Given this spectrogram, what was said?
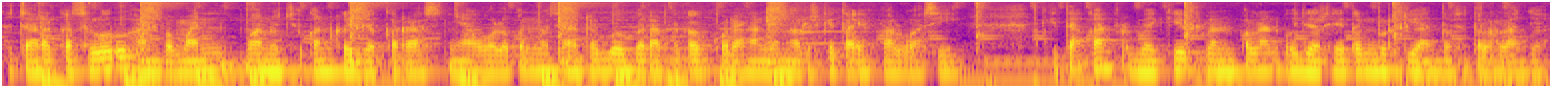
Secara keseluruhan pemain menunjukkan kerja kerasnya walaupun masih ada beberapa kekurangan yang harus kita evaluasi. Kita akan perbaiki pelan-pelan ujar Seton Nurdianto setelah laga.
